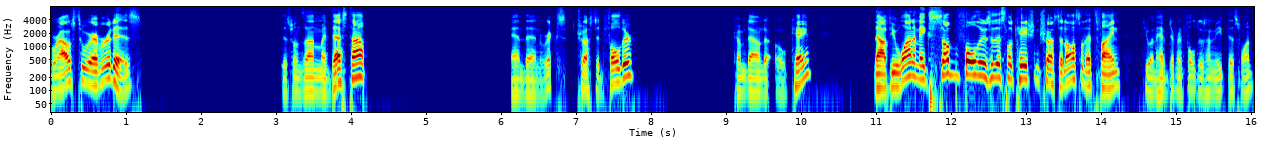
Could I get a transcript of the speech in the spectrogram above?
browse to wherever it is. This one's on my desktop, and then Rick's trusted folder. Come down to OK. Now, if you want to make subfolders of this location trusted also, that's fine. If you want to have different folders underneath this one,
